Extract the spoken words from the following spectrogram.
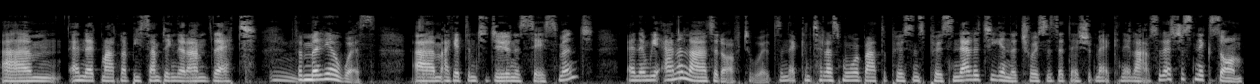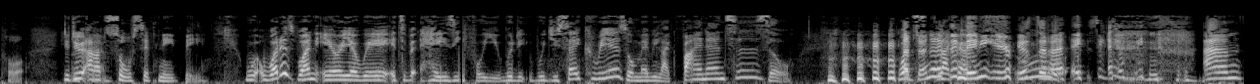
um, and that might not be something that I'm that familiar with. Um, I get them to do an assessment and then we analyze it afterwards and that can tell us more about the person's personality and the choices that they should make in their life. So that's just an example. You do outsource if need be. What is one area where it's a bit hazy for you? Would you- would you say careers or maybe like finances or? I don't like that a- many areas that are hazy um,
